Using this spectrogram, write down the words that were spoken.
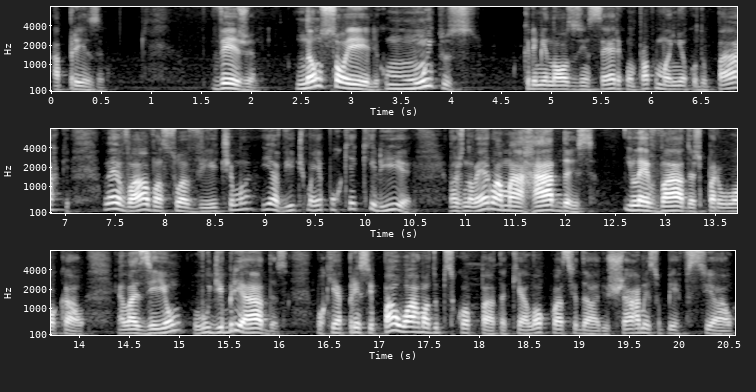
a presa. Veja, não só ele, como muitos criminosos em série, como o próprio maníaco do parque, levavam a sua vítima e a vítima ia porque queria. Elas não eram amarradas e levadas para o local. Elas iam ludibriadas, porque a principal arma do psicopata, que é a loquacidade, o charme superficial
